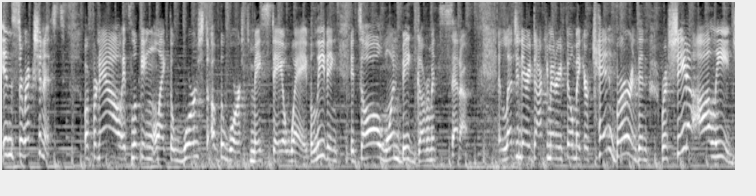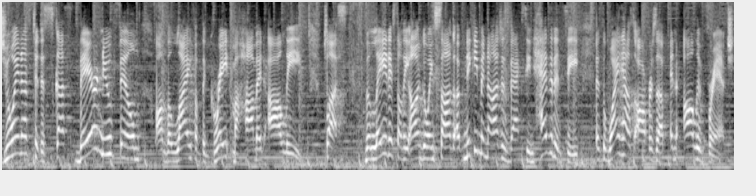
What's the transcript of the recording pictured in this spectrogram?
insurrectionists. But for now, it's looking like the worst of the worst may stay away, believing it's all one big government setup. And legendary documentary filmmaker Ken Burns and Rasheda Ali join us to discuss their new film on the life of the great Muhammad Ali. Plus, the latest on the ongoing saga of Nicki Minaj's vaccine hesitancy as the White House offers up an olive branch.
